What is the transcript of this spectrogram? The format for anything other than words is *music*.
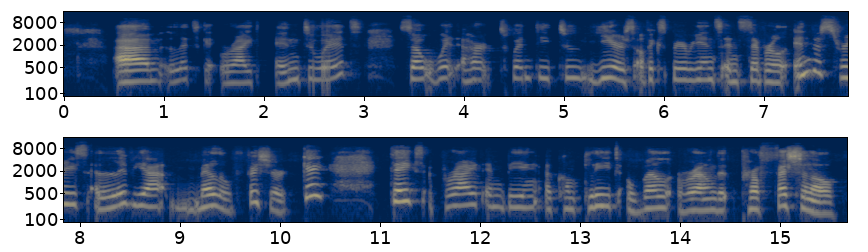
um, let's get right into it. So, with her 22 years of experience in several industries, Olivia Mello Fisher takes pride in being a complete, well rounded professional.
